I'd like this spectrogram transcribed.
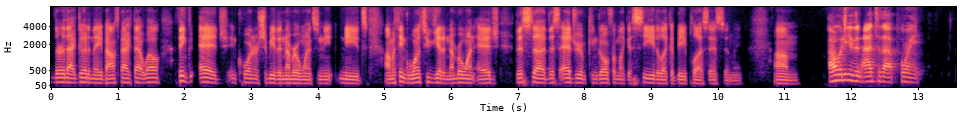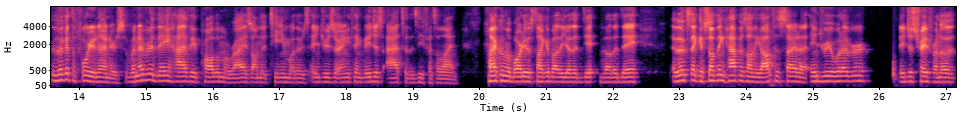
they're that good and they bounce back that well. I think edge and corner should be the number one needs. Um, I think once you get a number one edge, this uh, this edge room can go from like a C to like a B plus instantly. Um, I would even add to that point. Look at the 49ers. Whenever they have a problem arise on the team, whether it's injuries or anything, they just add to the defensive line. Michael Lombardi was talking about the other day, the other day. It looks like if something happens on the offense side, an injury or whatever, they just trade for another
